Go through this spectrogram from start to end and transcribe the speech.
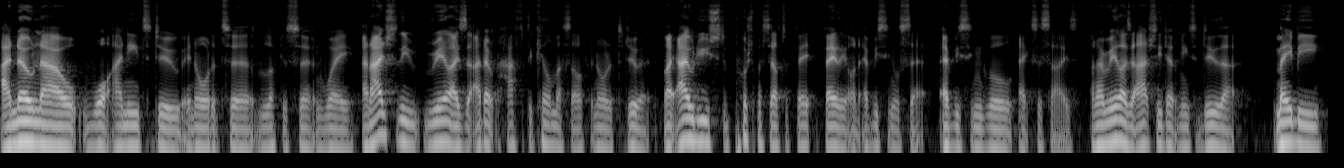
I know now what I need to do in order to look a certain way. And I actually realized that I don't have to kill myself in order to do it. Like I would used to push myself to fa- failure on every single set, every single exercise. And I realized I actually don't need to do that. Maybe,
